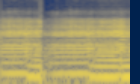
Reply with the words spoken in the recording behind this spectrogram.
Uh, uh, uh.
